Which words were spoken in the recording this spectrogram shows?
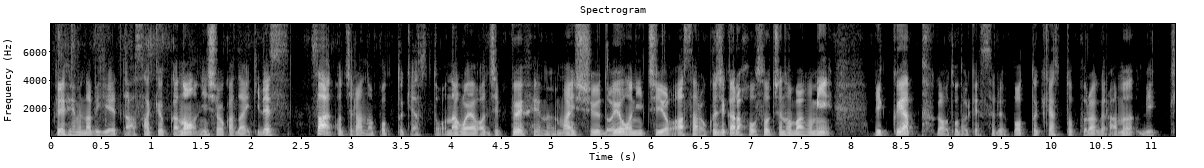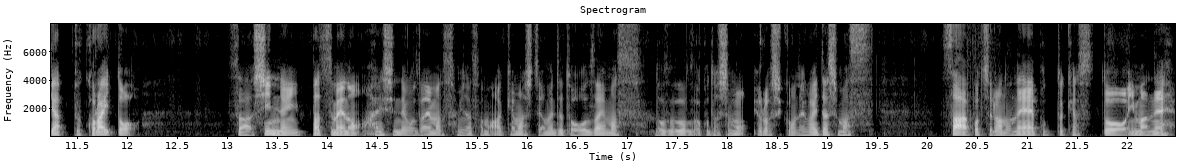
ZIPFM ナビゲーター作曲家の西岡大樹です。さあこちらのポッドキャスト名古屋は ZIPFM 毎週土曜日曜朝6時から放送中の番組ビッグアップがお届けするポッドキャストプログラムビッグアップコライト。さあ新年一発目の配信でございます。皆様明けましておめでとうございます。どうぞどうぞ今年もよろしくお願いいたします。さあこちらのねポッドキャスト今ね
